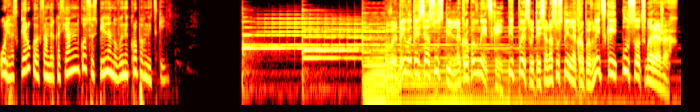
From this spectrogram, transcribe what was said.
Ольга Склярук, Олександр Касьяненко, Суспільне новини Кропивницький. Ви дивитеся Суспільне Кропивницький. Підписуйтеся на Суспільне Кропивницький у соцмережах.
